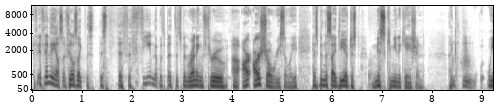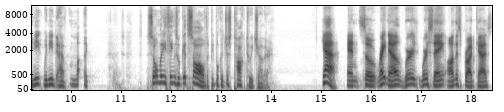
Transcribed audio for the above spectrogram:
if, if, anything else, it feels like this this the, the theme that was that's been running through uh, our our show recently has been this idea of just miscommunication. Like mm-hmm. we need we need to have like so many things would get solved if people could just talk to each other. Yeah, and so right now we're we're saying on this broadcast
